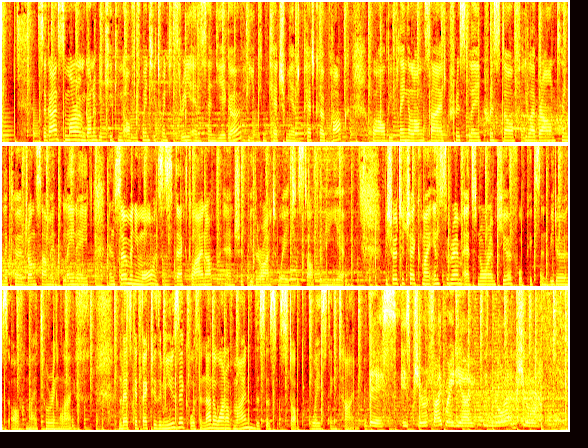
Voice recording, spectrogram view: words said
So, guys, tomorrow I'm gonna be kicking off 2023 in San Diego. You can catch me at Petco Park, where I'll be playing alongside Chris Lake, Cristoph, Eli Brown, Tinlicker, John Summit, Lane 8, and so many more. It's a stacked lineup and should be the right way to start the new year. Be sure to check my Instagram at Nora En Pure for pics and videos of my touring life. Let's get back to the music with another one of mine. This is Stop Wasting Time. This is Purified Radio with Nora En Pure.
